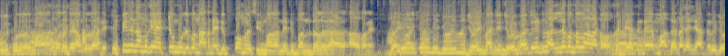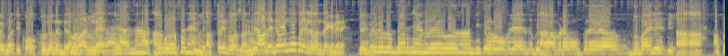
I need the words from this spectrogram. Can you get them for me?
പുലിക്കൂർ നിർമ്മാണം എന്നൊക്കെ പറഞ്ഞിട്ട് അമൃത പിന്നെ നമുക്ക് ഏറ്റവും കൂടുതൽ ഇപ്പൊ നടനായിട്ട് ഇപ്പൊ നമ്മൾ സിനിമ നടനായിട്ട് ബന്ധമുള്ള ഒരാൾ- ആളെ ജോയ് മാത്യു. ജോയ് നല്ല ബന്ധമുള്ള ആളാട്ടോ. അദ്ദേഹത്തിന്റെ മകളുടെ കല്യാണത്തിനൊക്കെ ജോയ് മാത്യു കൊളത്തൂർ വന്നിട്ടുണ്ട് നമ്മുടെ നാട്ടിലെ. അത്ര ക്ലോസ് ആണ് ഞങ്ങൾ. അത്രയും ക്ലോസ് ആണ്. പിന്നെ അത് ജോയ് മൂപ്പരല്ലേ ബന്ധം എങ്ങനെയാണ്? ഞങ്ങൾ റൂമിലായിരുന്നു. പിന്നെ അവിടെ മൂപ്പര് ദുബായിലായിരുന്നു അപ്പൊ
